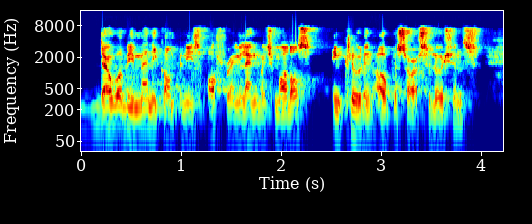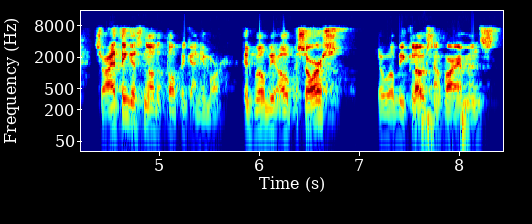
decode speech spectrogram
there will be many companies offering language models, including open source solutions. So I think it's not a topic anymore. It will be open source, there will be closed environments,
